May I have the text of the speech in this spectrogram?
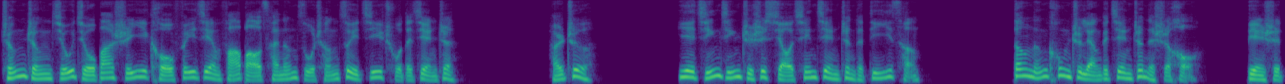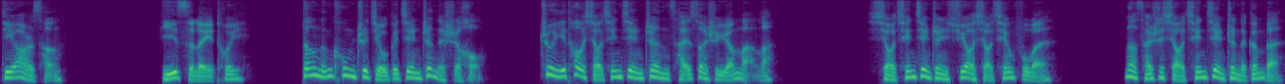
整整九九八十一口飞剑法宝才能组成最基础的剑阵，而这……”也仅仅只是小千剑阵的第一层，当能控制两个剑阵的时候，便是第二层。以此类推，当能控制九个剑阵的时候，这一套小千剑阵才算是圆满了。小千剑阵需要小千符文，那才是小千剑阵的根本。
